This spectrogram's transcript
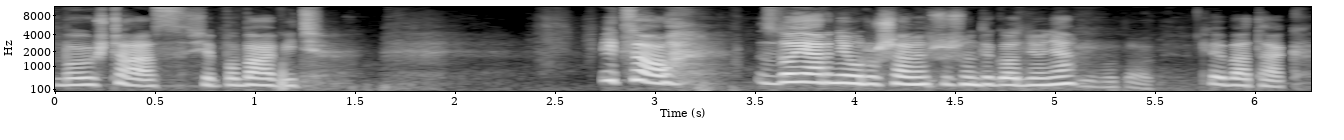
Bo już czas się pobawić. I co? Z dojarnią ruszamy w przyszłym tygodniu, nie? Chyba tak. Chyba tak.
